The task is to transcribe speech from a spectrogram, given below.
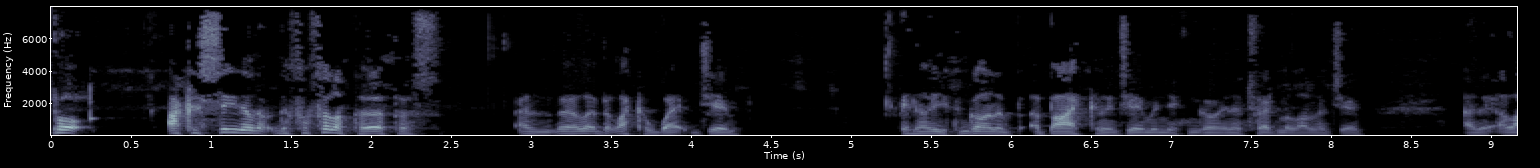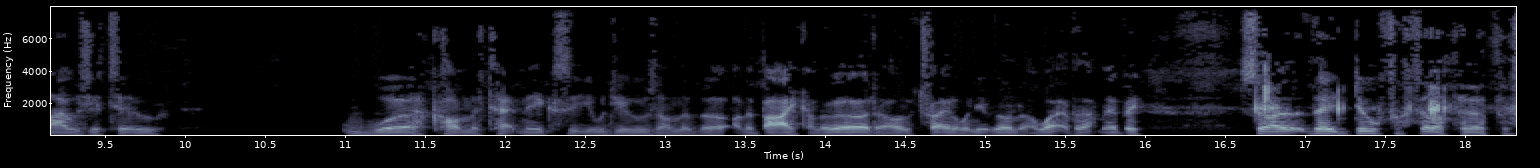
But I can see that they fulfill a purpose and they're a little bit like a wet gym. You know, you can go on a, a bike in a gym and you can go in a treadmill on a gym and it allows you to work on the techniques that you would use on the on the bike on the road or on the trail when you run or whatever that may be. So they do fulfill a purpose.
